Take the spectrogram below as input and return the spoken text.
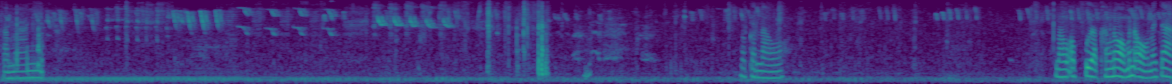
ประมาณนี้ แล้วก็เรา เราเอาเปลือกข้างนอกมันออกนะจ้ะ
